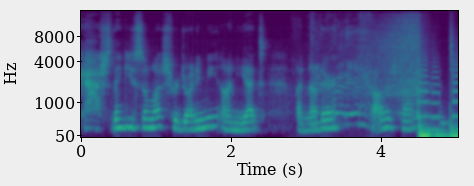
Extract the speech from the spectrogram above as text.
gosh, thank you so much for joining me on yet another college talk.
